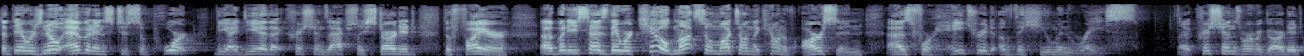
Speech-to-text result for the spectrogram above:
that there was no evidence to support the idea that Christians actually started the fire. Uh, but he says they were killed not so much on the count of arson as for hatred of the human race. Uh, Christians were regarded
